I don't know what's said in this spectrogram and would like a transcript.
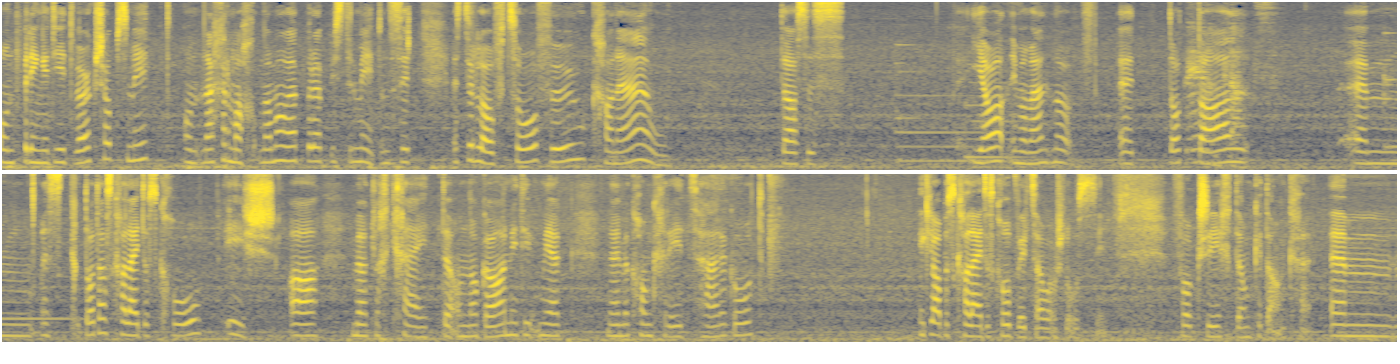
und bringen die in die Workshops mit und nachher macht nochmal jemand etwas damit. Und es, ist, es durchläuft so viele Kanäle, dass es ja, im Moment noch äh, total ähm, ein totales Kaleidoskop ist an Möglichkeiten und noch gar nicht mehr, nicht mehr konkret hergeht. Ich glaube, das Kaleidoskop wird es auch am Schluss sein, von Geschichten und Gedanken. Ähm,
